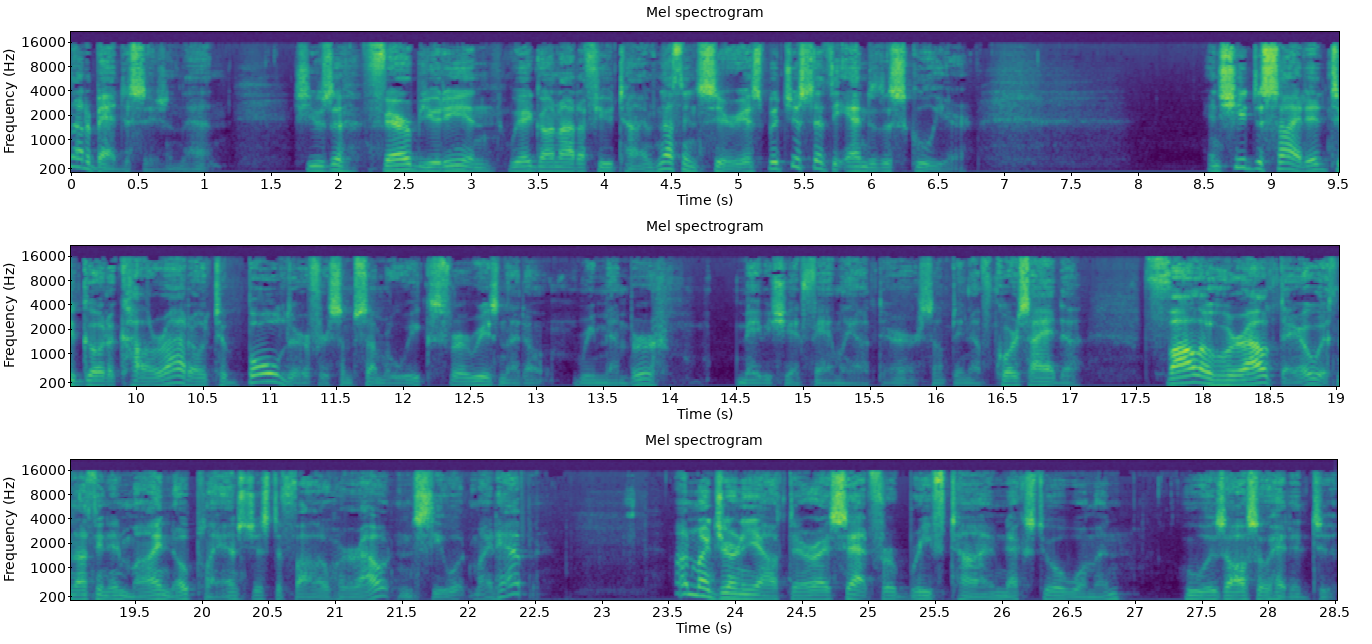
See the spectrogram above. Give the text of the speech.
Not a bad decision, that. She was a fair beauty, and we had gone out a few times, nothing serious, but just at the end of the school year. And she decided to go to Colorado to Boulder for some summer weeks for a reason I don't remember, maybe she had family out there or something. Of course, I had to follow her out there with nothing in mind, no plans, just to follow her out and see what might happen. On my journey out there, I sat for a brief time next to a woman who was also headed to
